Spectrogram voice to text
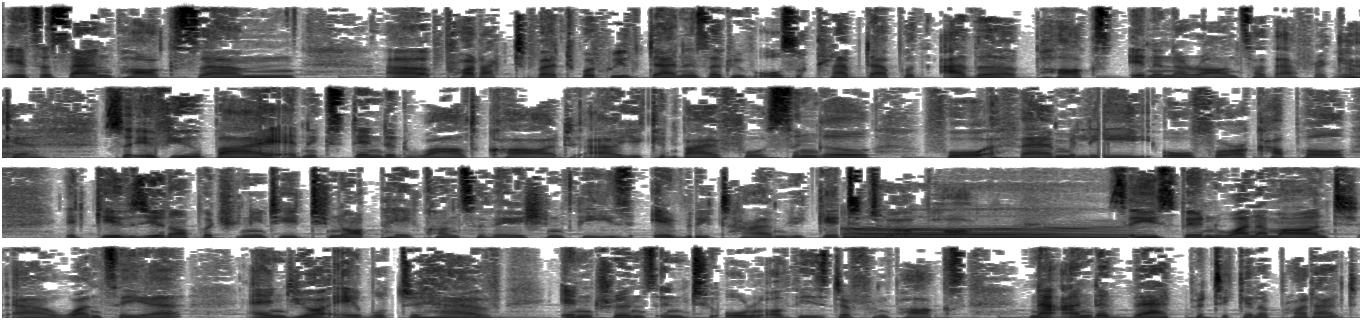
It's a SANParks um, uh, product, but what we've done is that we've also clubbed up with other parks in and around South Africa. Okay. So if you buy an extended wild card, uh, you can buy for single, for a family, or for a couple. It gives you an opportunity to not pay conservation fees every time you get to a park. So you spend one amount uh, once a year, and you are able to have entrance into all of these different parks. Now, under that particular product,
